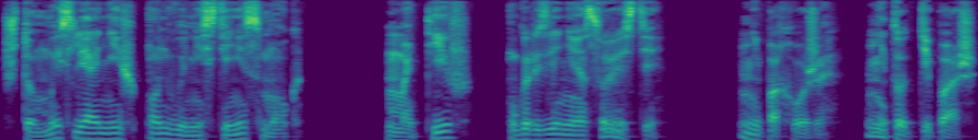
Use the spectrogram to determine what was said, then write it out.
что мысли о них он вынести не смог. Мотив – угрызение совести? Не похоже, не тот типаж.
